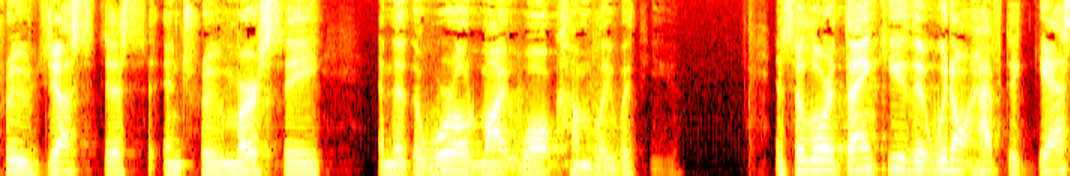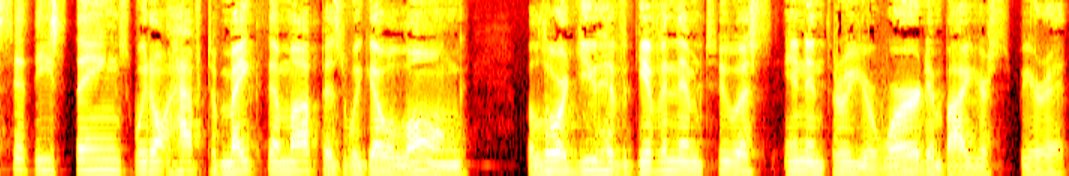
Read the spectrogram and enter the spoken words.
true justice and true mercy, and that the world might walk humbly with you. And so, Lord, thank you that we don't have to guess at these things. We don't have to make them up as we go along. But Lord, you have given them to us in and through your word and by your spirit.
